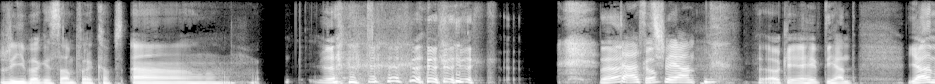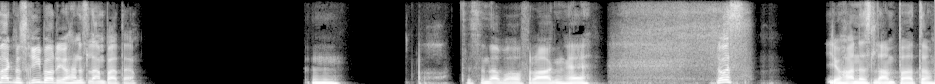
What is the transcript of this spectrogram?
Rieber Gesamtweltcups. Ah. ja, das komm. ist schwer. Okay, er hebt die Hand. Ja, Magnus Rieber oder Johannes Lamparter? Mhm. Das sind aber auch Fragen, hä? Los! Johannes Lamparter.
